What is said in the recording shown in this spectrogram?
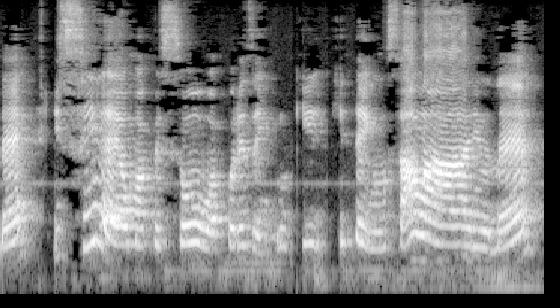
né? E se é uma pessoa, por exemplo, que, que tem um salário, né?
